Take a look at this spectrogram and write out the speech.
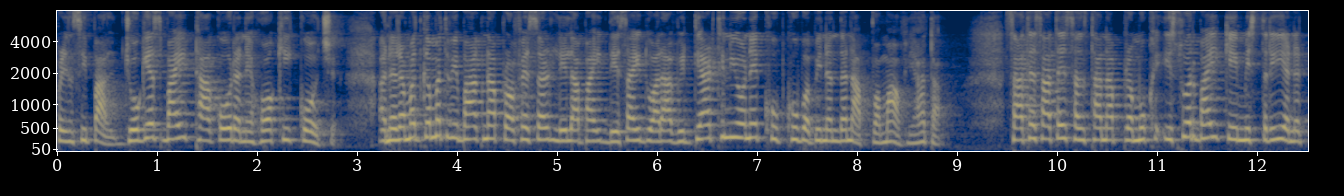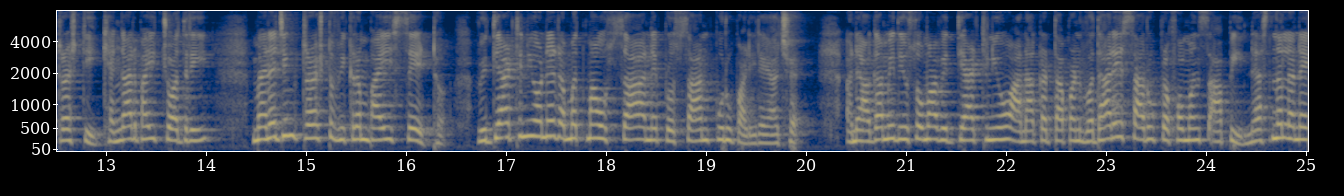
પ્રિન્સિપાલ જોગેશભાઈ ઠાકોર અને હોકી કોચ અને રમતગમત વિભાગના પ્રોફેસર લીલાભાઈ દેસાઈ દ્વારા વિદ્યાર્થીનીઓને ખૂબ ખૂબ અભિનંદન આપવામાં આવ્યા હતા. સાથે સાથે સંસ્થાના પ્રમુખ ઈશ્વરભાઈ કે મિસ્ત્રી અને trustee Khengarbhai Chaudhari, managing trust Vikrambhai Sheth વિદ્યાર્થીનીઓને રમતમાં ઉત્સાહ અને પ્રોત્સાહન પૂરું પાડી રહ્યા છે. અને આગામી દિવસોમાં વિદ્યાર્થીનીઓ આના કરતાં પણ વધારે સારું પરફોર્મન્સ આપી નેશનલ અને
